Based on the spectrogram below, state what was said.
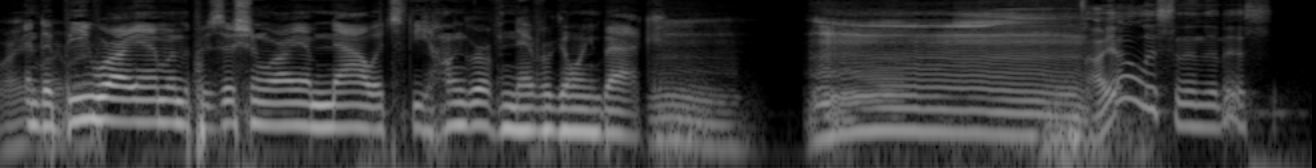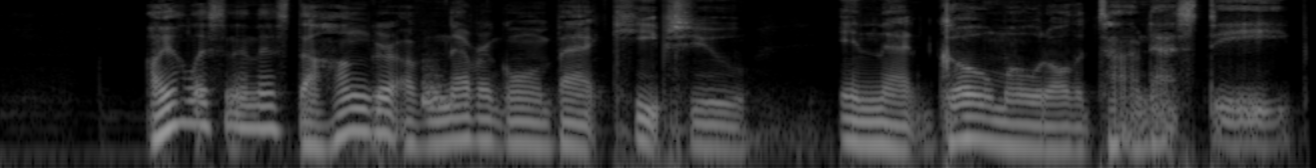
Right, and to right, be right. where I am in the position where I am now, it's the hunger of never going back. Mm, are y'all listening to this? Are y'all listening to this? The hunger of never going back keeps you in that go mode all the time. That's deep.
